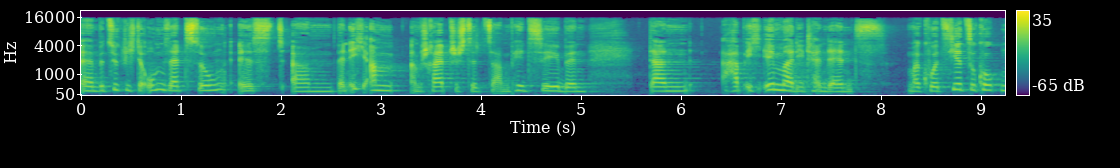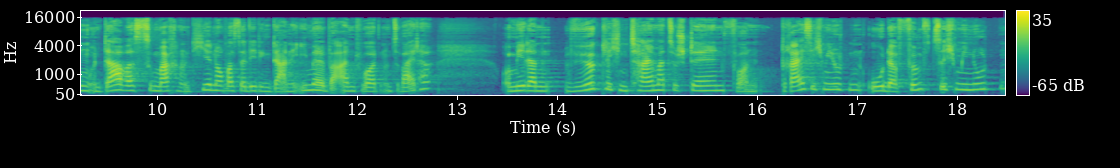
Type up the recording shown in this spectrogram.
äh, bezüglich der Umsetzung ist, ähm, wenn ich am, am Schreibtisch sitze, am PC bin, dann habe ich immer die Tendenz, mal kurz hier zu gucken und da was zu machen und hier noch was erledigen, da eine E-Mail beantworten und so weiter. Und mir dann wirklich einen Timer zu stellen von 30 Minuten oder 50 Minuten,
